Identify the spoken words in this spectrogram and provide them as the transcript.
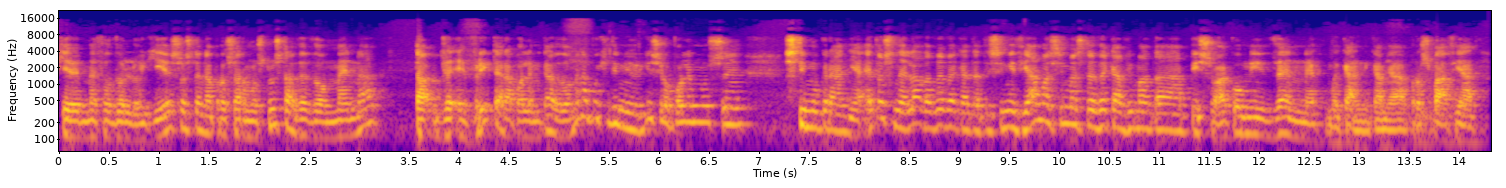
και μεθοδολογίες ώστε να προσαρμοστούν στα δεδομένα τα ευρύτερα πολεμικά δεδομένα που έχει δημιουργήσει ο πόλεμος ε, στην Ουκρανία. Εδώ στην Ελλάδα βέβαια κατά τη συνήθειά μας είμαστε 10 βήματα πίσω. Ακόμη δεν έχουμε κάνει καμιά προσπάθεια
